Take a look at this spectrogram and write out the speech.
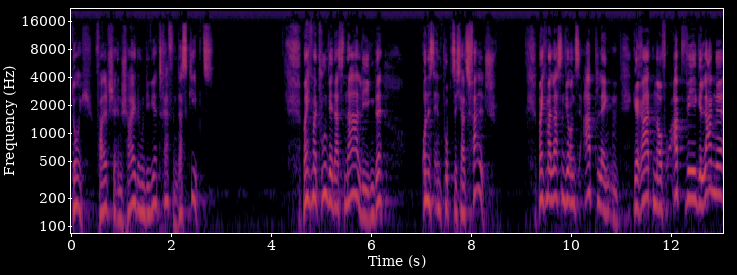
durch falsche Entscheidungen, die wir treffen. Das gibt's. Manchmal tun wir das Naheliegende und es entpuppt sich als falsch. Manchmal lassen wir uns ablenken, geraten auf Abwege, lange,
